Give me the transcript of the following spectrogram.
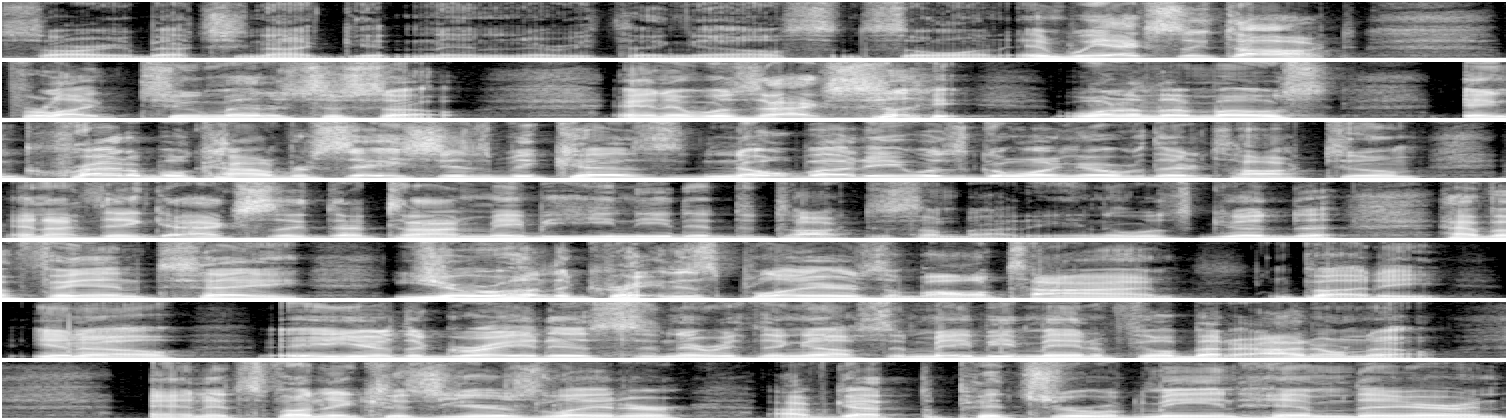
sorry about you not getting in and everything else and so on. And we actually talked for like two minutes or so. And it was actually one of the most incredible conversations because nobody was going over there to talk to him. And I think actually at that time, maybe he needed to talk to somebody. And it was good to have a fan say, You're one of the greatest players of all time, buddy. You know, you're the greatest and everything else. And maybe it made him feel better. I don't know. And it's funny because years later, I've got the picture with me and him there, and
